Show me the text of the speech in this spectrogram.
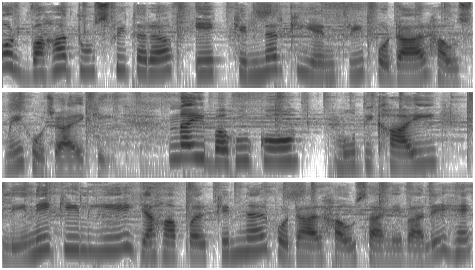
और वहाँ दूसरी तरफ़ एक किन्नर की एंट्री पोडार हाउस में हो जाएगी। नई बहू को मुँह दिखाई लेने के लिए यहाँ पर किन्नर पोडार हाउस आने वाले हैं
